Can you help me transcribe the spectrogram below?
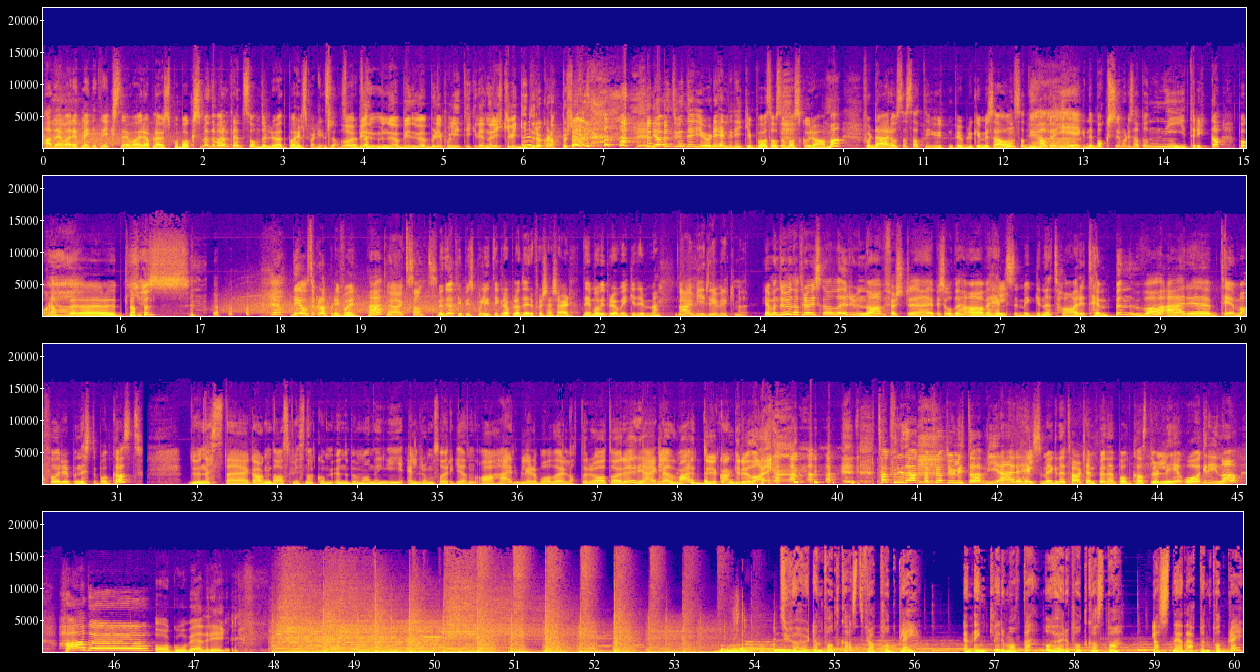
Ja, det var et megatriks. Det var applaus på boks. Men det var omtrent sånn det lød på Helsepartiets landsmøte. Nå begynner vi å bli politikere når ikke vi gidder å klappe sjøl. ja, men du, det gjør de heller ikke på sånn som Maskorama. For der også satt de uten publikum i salen. Så de ja. hadde jo egne bokser hvor de satt og nitrykka på klappeknappen. Yes. Det også klapper de for. Hæ? Ja, ikke sant? Men du er typisk politiker og applauderer for seg sjæl. Det må vi prøve å ikke drive med. Nei, vi driver ikke med det. Ja, men du, Da tror jeg vi skal runde av første episode av Helsemeggene tar tempen. Hva er eh, tema for neste podkast? Du, Neste gang da skal vi snakke om underbemanning i eldreomsorgen. Og her blir det både latter og tårer. Jeg gleder meg. Du kan grue deg. Takk for i dag. Takk for at du lytta. Vi er Helsemegene tar tempen, en podkast til å le og grine av. Ha det! Og god bedring. Du har hørt en podkast fra Podplay. En enklere måte å høre podkast på. Last ned appen Podplay,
